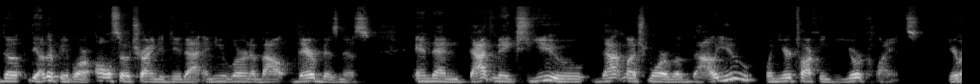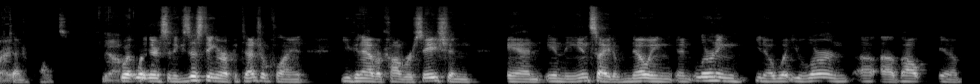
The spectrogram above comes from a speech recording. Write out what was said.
The the other people are also trying to do that, and you learn about their business, and then that makes you that much more of a value when you're talking to your clients, your right. potential clients. Yeah. Whether it's an existing or a potential client, you can have a conversation and in the insight of knowing and learning you know what you learn uh, about you know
